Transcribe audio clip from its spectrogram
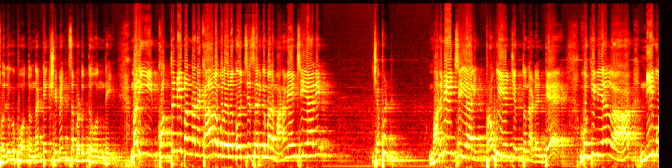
తొలగిపోతుంది అంటే క్షమించబడుతూ ఉంది. మరి ఈ కొత్త నిబంధన కాలంలోనికి వచ్చేసరికి మరి మనం ఏం చేయాలి? చెప్పండి. మనం ఏం చేయాలి? ప్రభు ఏం చెప్తున్నాడంటే ఒకవేళ నీవు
